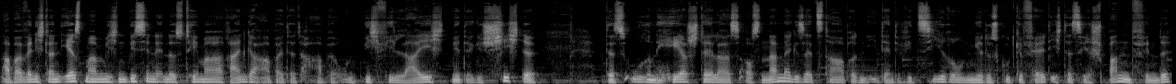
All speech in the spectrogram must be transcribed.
Aber wenn ich dann erstmal mich ein bisschen in das Thema reingearbeitet habe und mich vielleicht mit der Geschichte des Uhrenherstellers auseinandergesetzt habe und identifiziere und mir das gut gefällt, ich das sehr spannend finde,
